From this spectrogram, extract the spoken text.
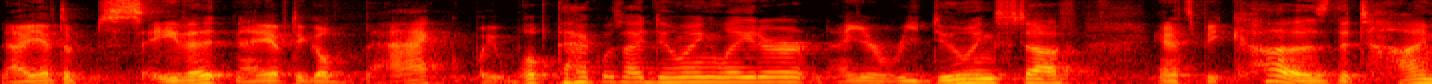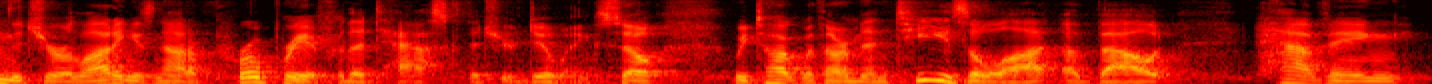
Now you have to save it. Now you have to go back. Wait, what the heck was I doing later? Now you're redoing stuff. And it's because the time that you're allotting is not appropriate for the task that you're doing. So we talk with our mentees a lot about having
